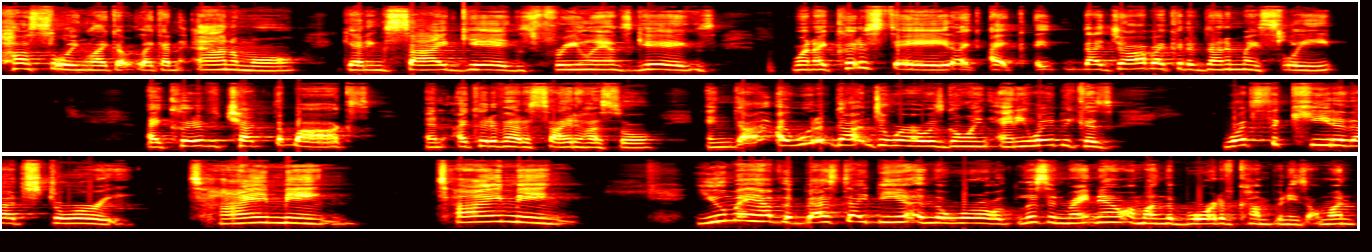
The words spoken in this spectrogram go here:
hustling like a, like an animal, getting side gigs, freelance gigs, when I could have stayed. I, I, that job I could have done in my sleep. I could have checked the box and I could have had a side hustle and got, I would have gotten to where I was going anyway because what's the key to that story? Timing. Timing. You may have the best idea in the world. Listen, right now I'm on the board of companies. I'm on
